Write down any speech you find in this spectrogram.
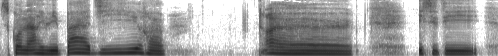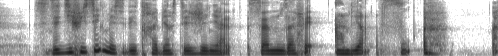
ce qu'on n'arrivait pas à dire. Euh, et c'était, c'était difficile, mais c'était très bien, c'était génial. Ça nous a fait un bien fou. Ah,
